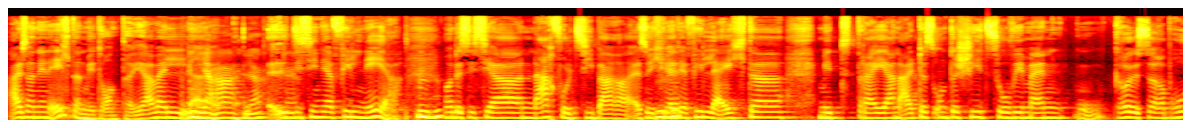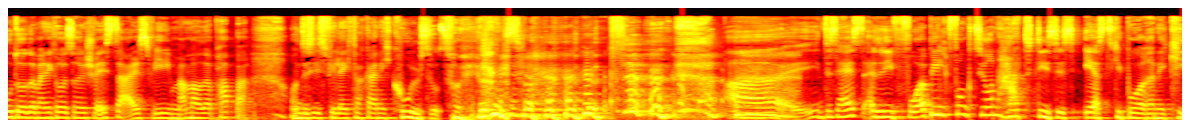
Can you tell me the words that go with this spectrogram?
als an den Eltern mitunter, ja, weil äh, ja, ja, äh, die sind ja viel näher mhm. und es ist ja nachvollziehbarer. Also ich mhm. werde ja viel leichter mit drei Jahren Altersunterschied so wie mein größerer Bruder oder meine größere Schwester als wie Mama oder Papa. Und es ist vielleicht auch gar nicht cool, so zu hören. Äh, das heißt, also die Vorbildfunktion hat dieses erstgeborene Kind,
